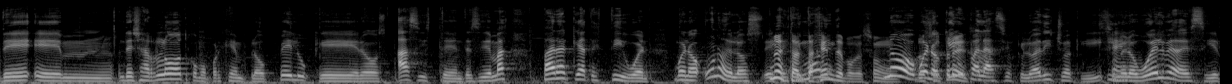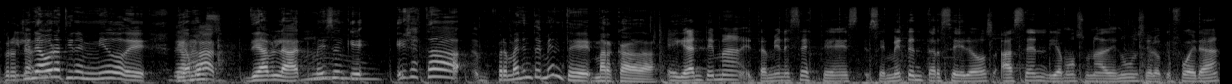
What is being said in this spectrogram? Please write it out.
de, eh, de Charlotte, como por ejemplo peluqueros, asistentes y demás, para que atestiguen. Bueno, uno de los... eh, No es tanta gente porque son No, dos bueno, o tres. Palacios, que lo ha dicho aquí, Sí. y me lo vuelve a decir, pero tiene, la- ahora tienen miedo de, De digamos, hablar. de hablar. Me dicen que ella está permanentemente marcada. El gran tema eh, también es este, es, se meten terceros, hacen, digamos, una denuncia, lo que fuera,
